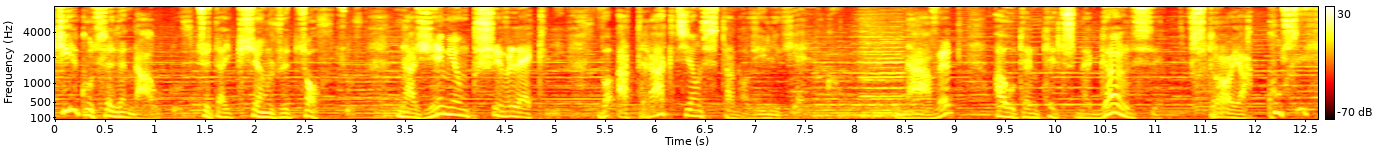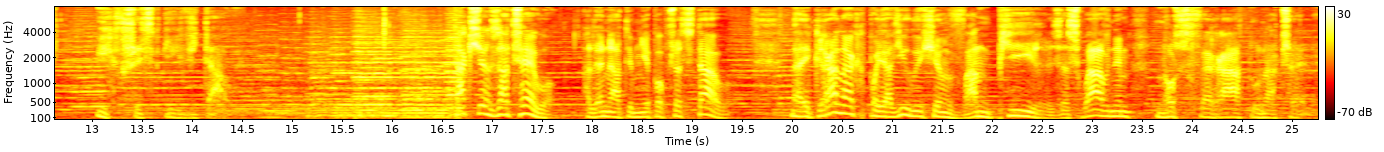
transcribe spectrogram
kilku selenautów, czytaj księżycowców, na ziemię przywlekli, bo atrakcję stanowili wielką. Nawet autentyczne girlsy w strojach kusych ich wszystkich witały. Tak się zaczęło, ale na tym nie poprzestało. Na ekranach pojawiły się wampiry ze sławnym Nosferatu na czele.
